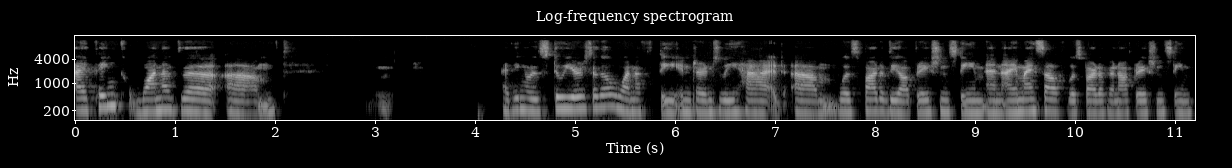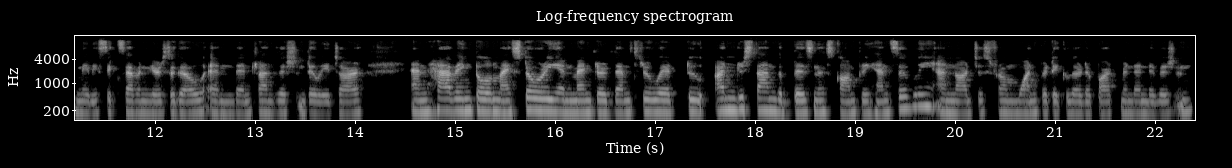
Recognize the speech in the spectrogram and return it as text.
I think one of the um, I think it was two years ago, one of the interns we had um, was part of the operations team. And I myself was part of an operations team maybe six, seven years ago, and then transitioned to HR. And having told my story and mentored them through it to understand the business comprehensively and not just from one particular department and division,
